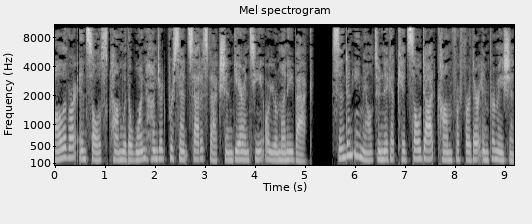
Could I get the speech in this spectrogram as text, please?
All of our insoles come with a 100% satisfaction guarantee or your money back. Send an email to nick at for further information.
